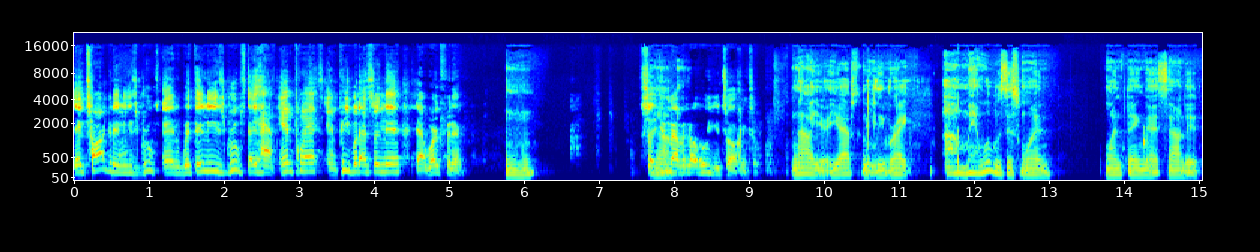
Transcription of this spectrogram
they targeting these groups, and within these groups, they have implants and people that's in there that work for them. hmm So No. you never know who you're talking to. No, you're you're absolutely right. Oh man, what was this one one thing that sounded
